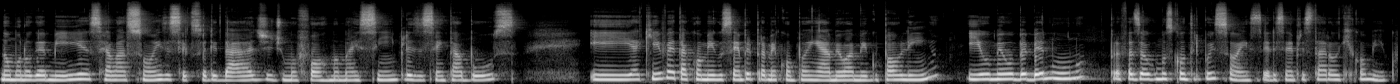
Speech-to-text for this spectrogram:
não monogamias, relações e sexualidade de uma forma mais simples e sem tabus. E aqui vai estar tá comigo sempre para me acompanhar meu amigo Paulinho e o meu bebê Nuno para fazer algumas contribuições. Eles sempre estarão aqui comigo.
